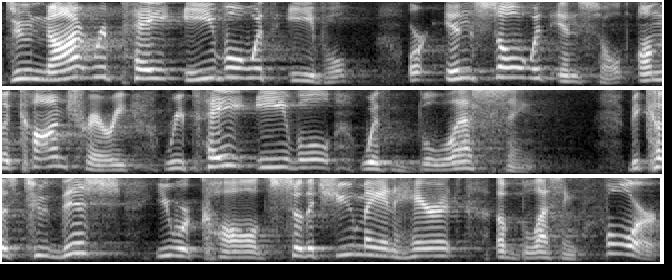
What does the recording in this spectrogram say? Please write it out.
Do not repay evil with evil or insult with insult. On the contrary, repay evil with blessing, because to this you were called, so that you may inherit a blessing. For,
